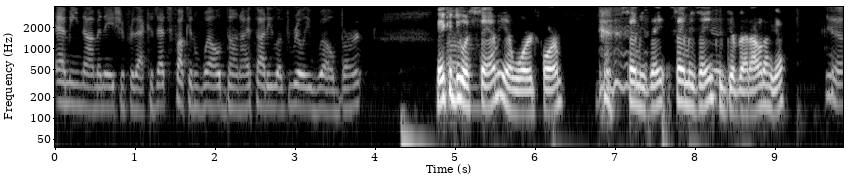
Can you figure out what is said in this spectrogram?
Emmy nomination for that because that's fucking well done. I thought he looked really well burnt. They could Um, do a Sammy award for him. Sami Zayn, Sami Zayn could give that out, I guess. Yeah.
